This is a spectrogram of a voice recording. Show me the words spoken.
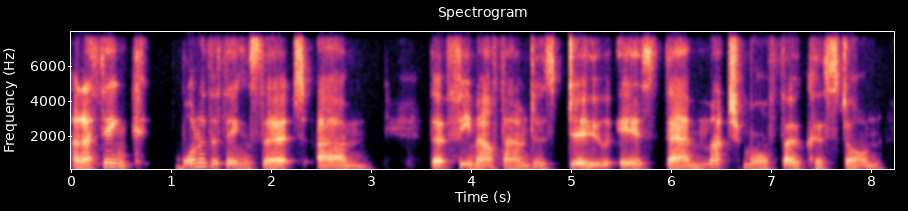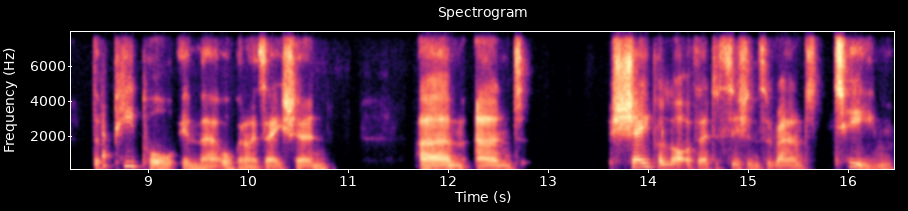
and I think one of the things that um, that female founders do is they're much more focused on the people in their organization um, and shape a lot of their decisions around team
